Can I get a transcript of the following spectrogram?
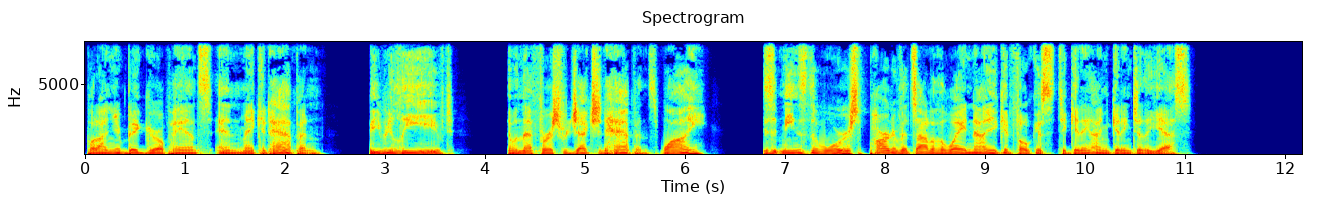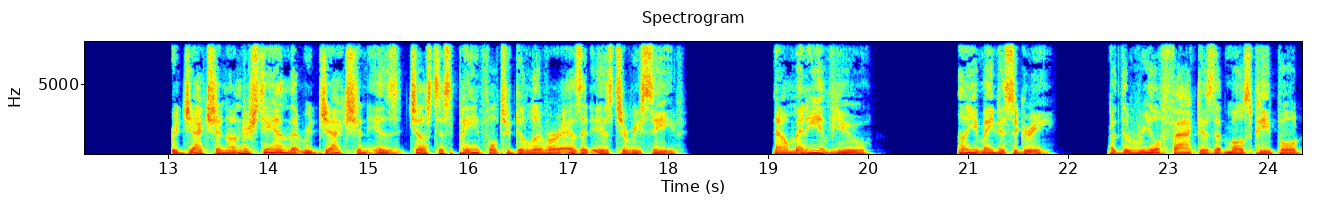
put on your big girl pants and make it happen. Be relieved. And when that first rejection happens, why? is it means the worst part of it's out of the way. Now you can focus to getting on getting to the yes. Rejection, understand that rejection is just as painful to deliver as it is to receive. Now, many of you, well, you may disagree, but the real fact is that most people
